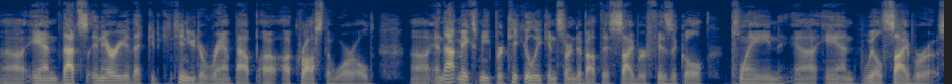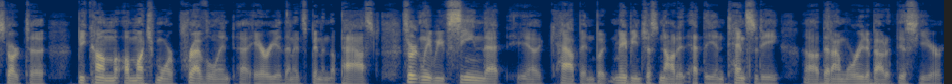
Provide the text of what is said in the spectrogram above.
Uh, and that's an area that could continue to ramp up uh, across the world. Uh, and that makes me particularly concerned about this cyber physical plane. Uh, and will cyber start to become a much more prevalent uh, area than it's been in the past? Certainly we've seen that happen, but maybe just not at the intensity uh, that I'm worried about it this year.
